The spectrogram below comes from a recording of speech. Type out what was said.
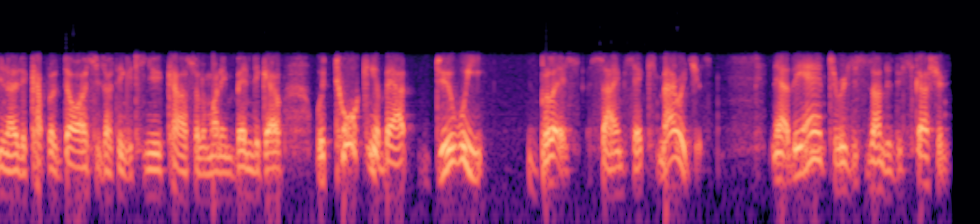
you know, the couple of dioceses, I think it's Newcastle and one in Bendigo, we're talking about do we bless same sex marriages? Now, the answer is this is under discussion.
